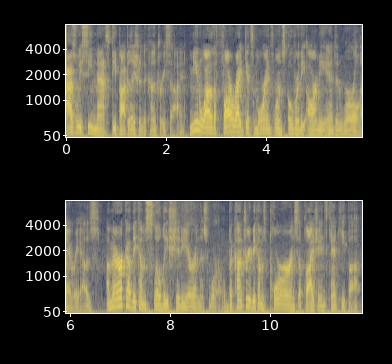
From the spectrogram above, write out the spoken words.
as we see mass depopulation of the countryside. Meanwhile, the far right gets more influence over the army and in rural areas. America becomes slowly shittier in this world. The country becomes poorer and supply chains can't keep up.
